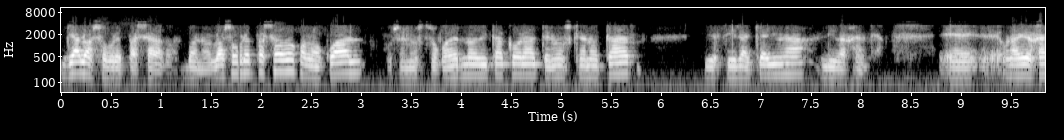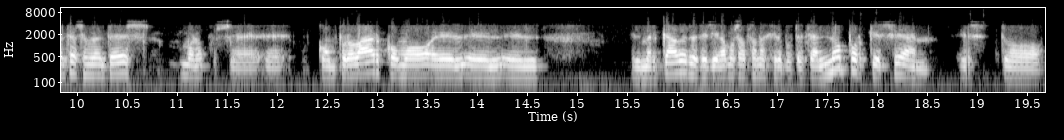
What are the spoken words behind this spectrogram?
ya lo ha sobrepasado. Bueno, lo ha sobrepasado, con lo cual, pues en nuestro cuaderno de bitácora tenemos que anotar y decir aquí hay una divergencia. Eh, una divergencia simplemente es, bueno, pues eh, eh, comprobar cómo el, el, el, mercado, es decir, llegamos a zonas de giro potencial, no porque sean esto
